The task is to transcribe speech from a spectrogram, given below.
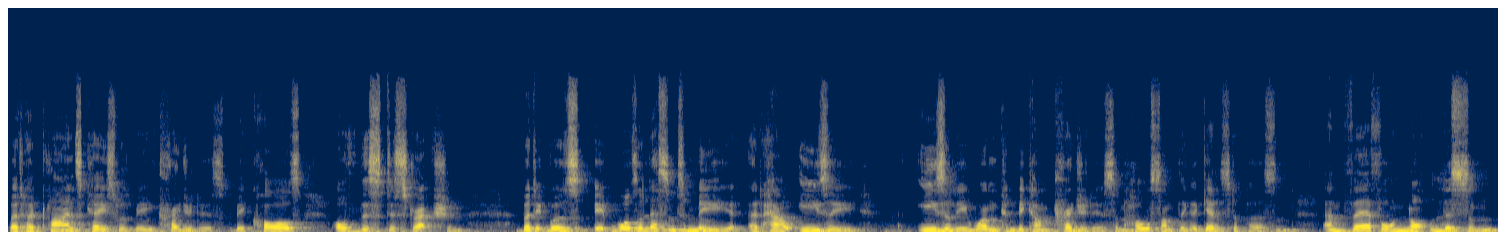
But her client's case was being prejudiced because of this distraction. But it was, it was a lesson to me at how easy, easily one can become prejudiced and hold something against a person and therefore not listen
